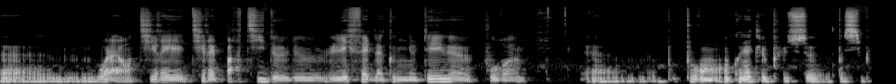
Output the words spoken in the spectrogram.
voilà en tirer tirer parti de, de l'effet de la communauté pour pour en, connaître le plus possible.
